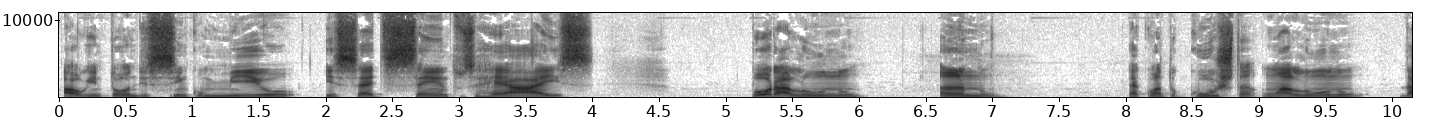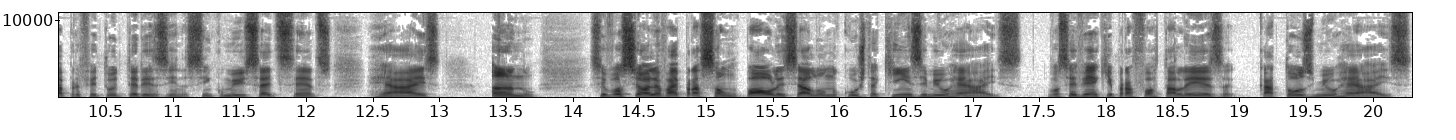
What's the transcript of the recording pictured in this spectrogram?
algo em torno de 5.700 reais por aluno ano. É quanto custa um aluno da Prefeitura de Teresina, 5.700 reais ano. Se você olha, vai para São Paulo, esse aluno custa 15 mil reais. Você vem aqui para Fortaleza, 14 mil reais.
